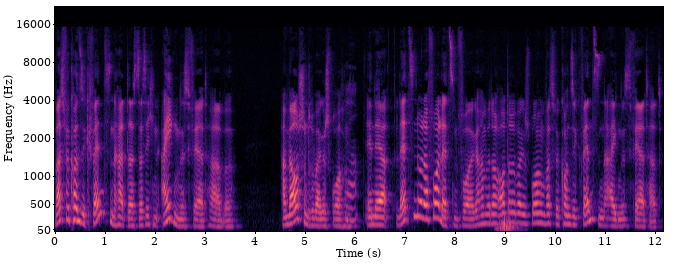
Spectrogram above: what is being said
Was für Konsequenzen hat das, dass ich ein eigenes Pferd habe? Haben wir auch schon drüber gesprochen. Ja. In der letzten oder vorletzten Folge haben wir doch auch darüber gesprochen, was für Konsequenzen ein eigenes Pferd hat.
